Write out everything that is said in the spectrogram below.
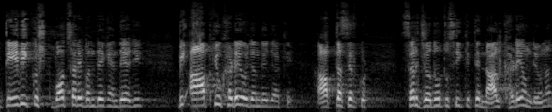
ਤੇ ਇਹ ਵੀ ਕੁਝ ਬਹੁਤ ਸਾਰੇ ਬੰਦੇ ਕਹਿੰਦੇ ਆ ਜੀ, ਵੀ ਆਪ ਕਿਉਂ ਖੜੇ ਹੋ ਜਾਂਦੇ ਜਾ ਕੇ? ਆਪ ਤਾਂ ਸਿਰਫ ਸਰ, ਜਦੋਂ ਤੁਸੀਂ ਕਿਤੇ ਨਾਲ ਖੜੇ ਹੁੰਦੇ ਹੋ ਨਾ,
